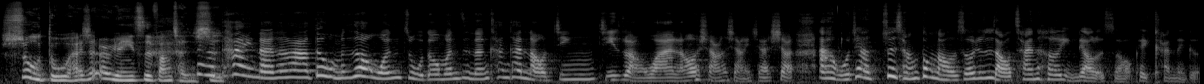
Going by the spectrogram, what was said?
数独还是二元一次方程式？这个太难了啦！对我们这种文组的，我们只能看看脑筋急转弯，然后想想一下笑啊！我这样最常动脑的时候就是早餐喝饮料的时候，可以看那个，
